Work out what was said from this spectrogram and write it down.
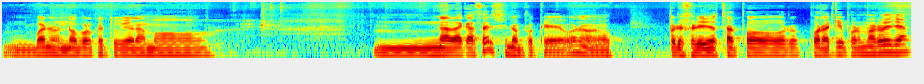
Bueno, no porque tuviéramos nada que hacer, sino porque, bueno, hemos preferido estar por, por aquí, por Marbella.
